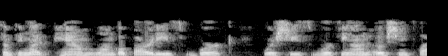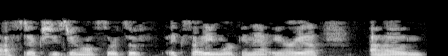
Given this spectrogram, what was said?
something like Pam Longobardi's work where she's working on ocean plastic. She's doing all sorts of exciting work in that area. Um,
